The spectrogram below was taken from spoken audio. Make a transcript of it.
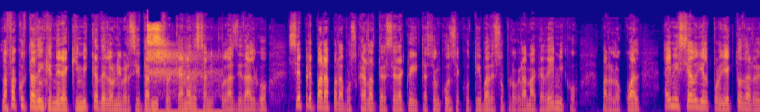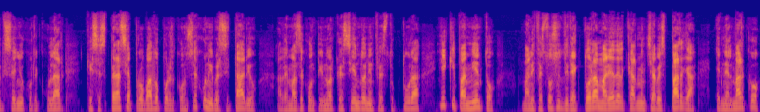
La Facultad de Ingeniería Química de la Universidad Michoacana de San Nicolás de Hidalgo se prepara para buscar la tercera acreditación consecutiva de su programa académico, para lo cual ha iniciado ya el proyecto de rediseño curricular que se espera sea aprobado por el Consejo Universitario, además de continuar creciendo en infraestructura y equipamiento, manifestó su directora María del Carmen Chávez Parga en el marco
